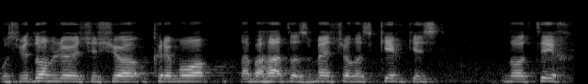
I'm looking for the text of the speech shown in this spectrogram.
усвідомлюючи, що в Криму набагато зменшилась кількість ну, тих,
